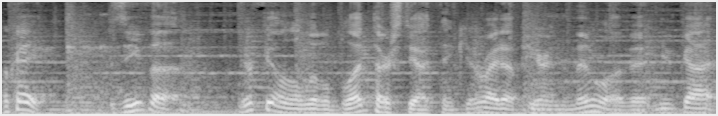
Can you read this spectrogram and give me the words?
You know. Okay, Ziva, you're feeling a little bloodthirsty. I think you're right up here in the middle of it. You've got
